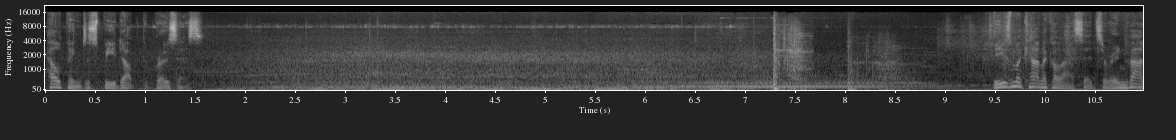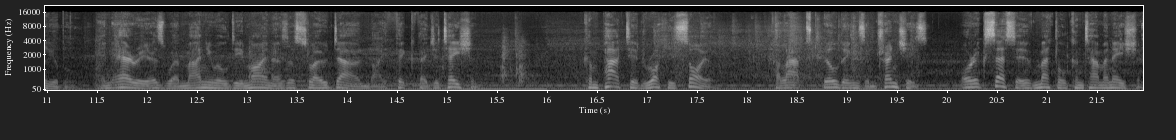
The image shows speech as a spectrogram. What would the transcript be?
helping to speed up the process. These mechanical assets are invaluable in areas where manual deminers are slowed down by thick vegetation, compacted rocky soil, collapsed buildings and trenches, or excessive metal contamination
